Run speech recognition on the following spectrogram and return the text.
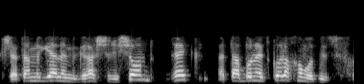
כשאתה מגיע למגרש ראשון, ריק, אתה בונה את כל החומות מסביבך.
